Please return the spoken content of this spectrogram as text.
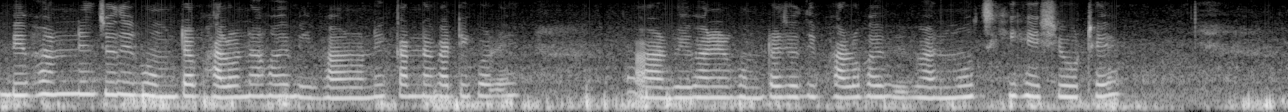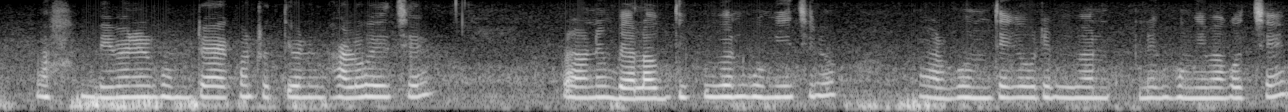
বিভানের যদি ঘুমটা ভালো না হয় বিভান অনেক কান্নাকাটি করে। আর বিভানের ঘুমটা যদি ভালো হয় বিভান মুচকি হেসে ওঠে। আহ, বিভানের ঘুমটা এখন সত্যি অনেক ভালো হয়েছে। প্রায় অনেক বেলা অবধি বিভান ঘুমিয়েছিল। আর ঘুম থেকে উঠে বিভান অনেক ভঙ্গিমা করছে।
